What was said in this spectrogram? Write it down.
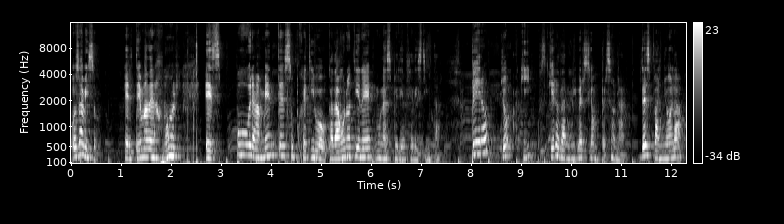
Os aviso, el tema del amor es puramente subjetivo, cada uno tiene una experiencia distinta. Pero yo aquí os quiero dar mi versión personal de española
